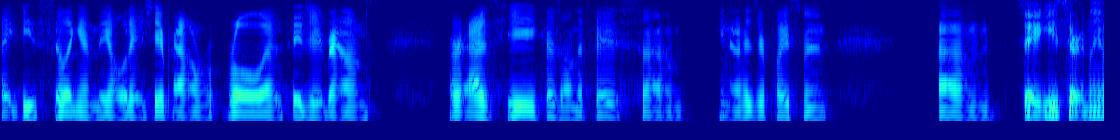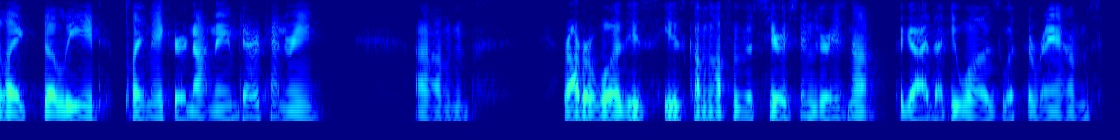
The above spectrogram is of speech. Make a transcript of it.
like he's filling in the old AJ Brown role as AJ Brown, or as he goes on to face, um, you know, his replacement. Um, so yeah, he's certainly like the lead playmaker, not named Derrick Henry. Um, Robert Woods, he's he's coming off of a serious injury. He's not the guy that he was with the Rams,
